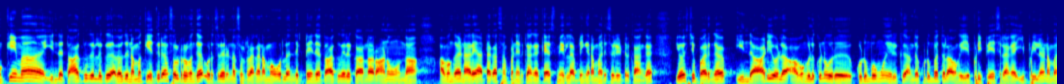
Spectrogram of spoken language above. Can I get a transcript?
முக்கியமாக இந்த தாக்குதலுக்கு அதாவது நமக்கு எதிராக சொல்கிறவங்க ஒரு சிலர் என்ன சொல்கிறாங்க நம்ம ஊரில் இருந்துக்கிட்டே இந்த தாக்குதலுக்கு காரணம் ராணுவம் தான். அவங்க நிறைய அட்டகாசம் பண்ணியிருக்காங்க காஷ்மீரில் அப்படிங்கிற மாதிரி சொல்லிட்டு இருக்காங்க. யோசிச்சு பாருங்கள் இந்த ஆடியோவில் அவங்களுக்குன்னு ஒரு குடும்பமும் இருக்குது அந்த குடும்பத்தில் அவங்க எப்படி பேசுகிறாங்க இப்படிலாம் நம்ம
